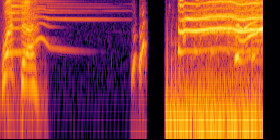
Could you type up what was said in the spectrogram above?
What the? Ah! Ah!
